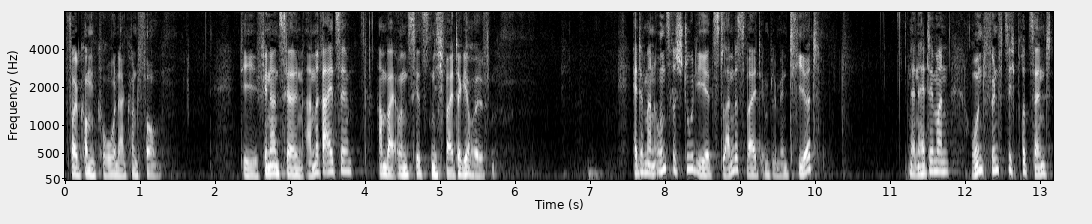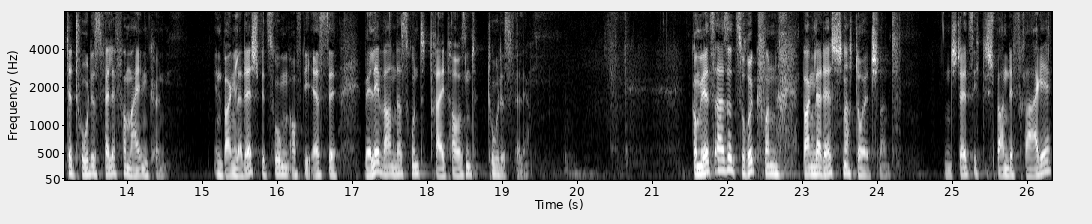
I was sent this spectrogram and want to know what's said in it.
vollkommen Corona-konform. Die finanziellen Anreize haben bei uns jetzt nicht weiter geholfen. Hätte man unsere Studie jetzt landesweit implementiert, dann hätte man rund 50 Prozent der Todesfälle vermeiden können. In Bangladesch, bezogen auf die erste Welle, waren das rund 3000 Todesfälle. Kommen wir jetzt also zurück von Bangladesch nach Deutschland. Dann stellt sich die spannende Frage,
